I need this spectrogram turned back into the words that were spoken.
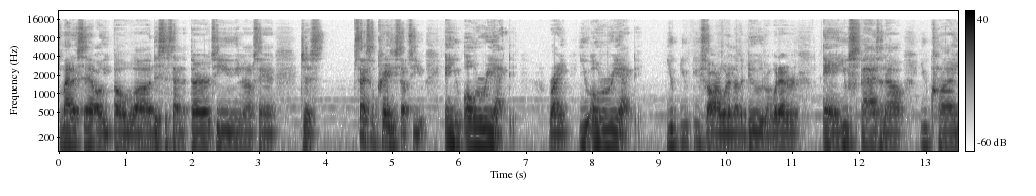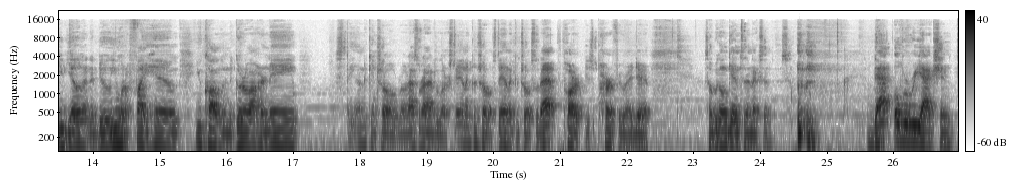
might have said, oh, oh, uh, this is and the third to you. You know what I'm saying? Just say some crazy stuff to you, and you overreacted, right? You overreacted. You you you saw her with another dude or whatever, and you spazzing out, you crying, you yelling at the dude, you want to fight him, you calling the girl out her name stay under control, bro. That's what I had to learn. Stay under control. Stay under control. So that part is perfect right there. So we're gonna get into the next sentence. that overreaction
